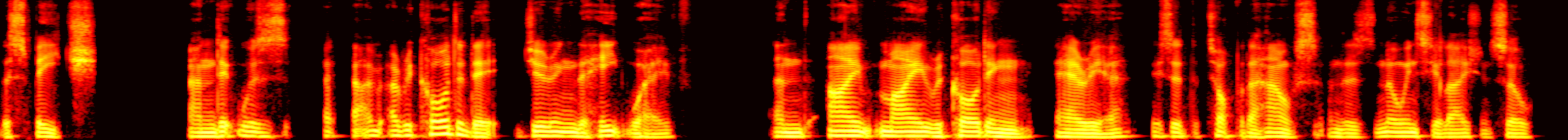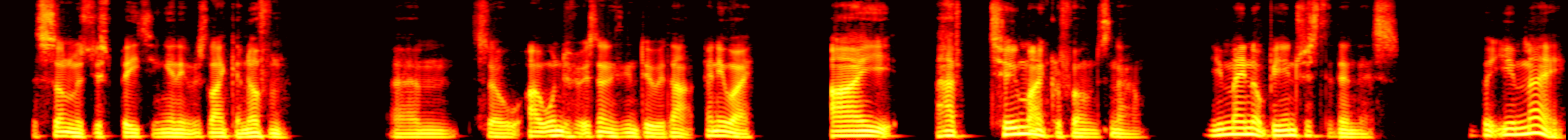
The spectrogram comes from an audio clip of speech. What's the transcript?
the speech, and it was I, I recorded it during the heat wave, and I my recording area is at the top of the house, and there's no insulation, so the sun was just beating in. It was like an oven. Um, so I wonder if it was anything to do with that. Anyway, I have two microphones now. You may not be interested in this, but you may.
